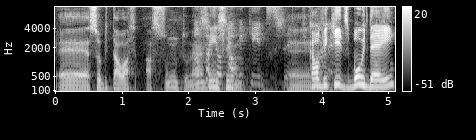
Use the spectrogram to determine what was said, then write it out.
é, sobre tal as- assunto, né? Vamos Sim, fazer sim. o Calvi Kids, gente. Calvi Kids, boa ideia, hein?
